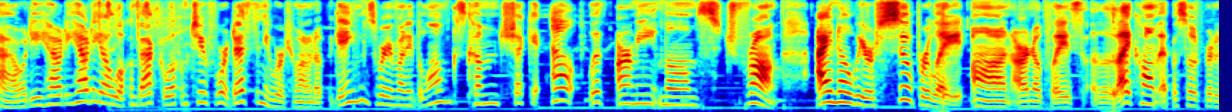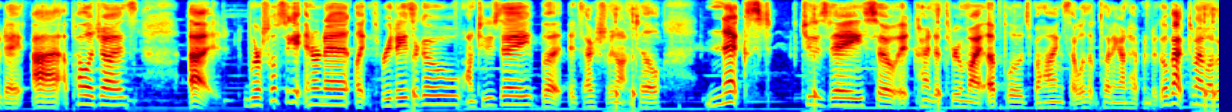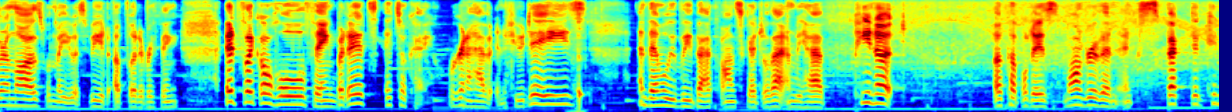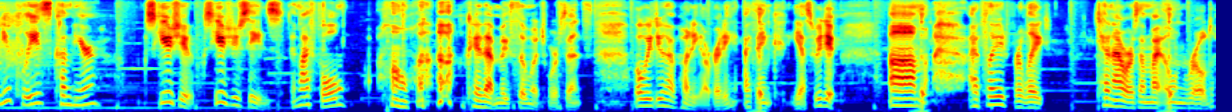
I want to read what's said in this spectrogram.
Howdy, howdy, howdy, y'all. Welcome back. Welcome to Fort Destiny, where if you want to know the games where your money belongs, come check it out with Army Mom Strong. I know we are super late on our No Place Like Home episode for today. I apologize. Uh, we were supposed to get internet like three days ago on Tuesday, but it's actually not until next Tuesday, so it kind of threw my uploads behind, so I wasn't planning on having to go back to my mother-in-law's with my USB to upload everything. It's like a whole thing, but it's it's okay. We're gonna have it in a few days, and then we'll be back on schedule. That, and we have Peanut a couple days longer than expected. Can you please come here? Excuse you, excuse you, seeds. Am I full? Oh, okay, that makes so much more sense. Well, we do have honey already, I think. Yes, we do. Um, I played for like 10 hours on my own world.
